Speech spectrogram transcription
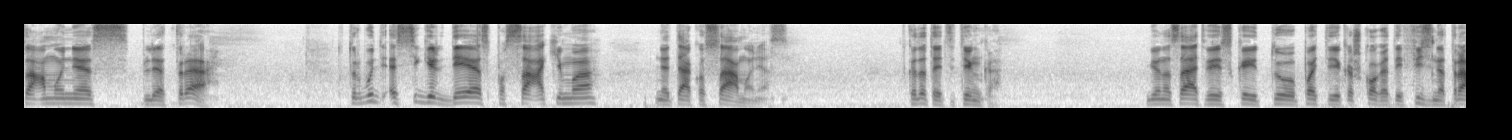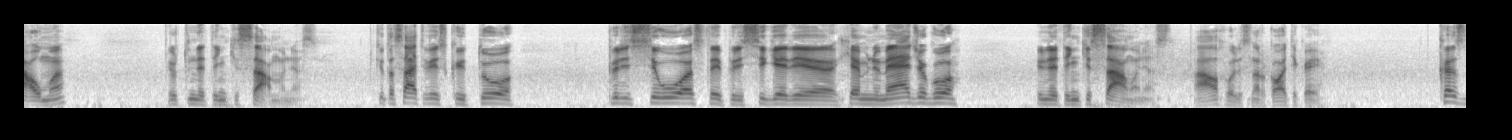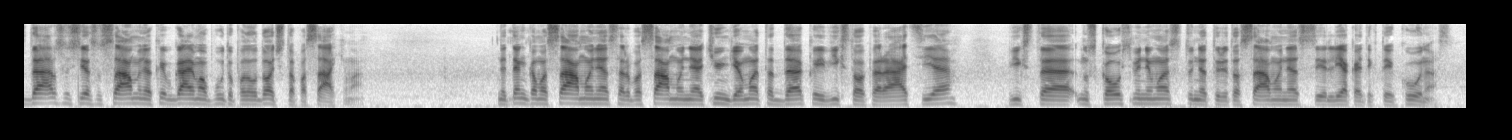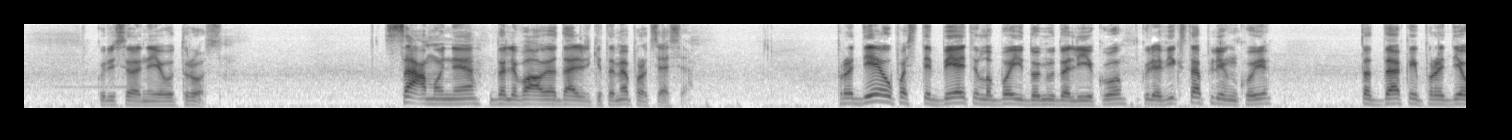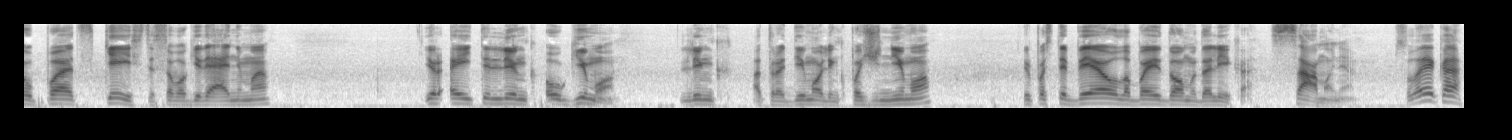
Sąmonės plėtra. Tu turbūt esi girdėjęs pasakymą neteko sąmonės. Kada tai atsitinka? Vienas atvejis, kai tu pati kažkokią tai fizinę traumą ir tu netenki sąmonės. Kitas atvejis, kai tu prisiuostai, prisigeri cheminių medžiagų ir netenki sąmonės. Alkoholis, narkotikai kas dar susijęs su sąmonė, kaip galima būtų panaudoti šitą pasakymą. Netenkama sąmonės arba sąmonė atjungiama tada, kai vyksta operacija, vyksta nuskausminimas, tu neturi tos sąmonės ir lieka tik tai kūnas, kuris yra nejautrus. Sąmonė dalyvauja dar ir kitame procese. Pradėjau pastebėti labai įdomių dalykų, kurie vyksta aplinkui tada, kai pradėjau pats keisti savo gyvenimą ir eiti link augimo, link atradimo, link pažinimo. Ir pastebėjau labai įdomų dalyką - sąmonę. Su laika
